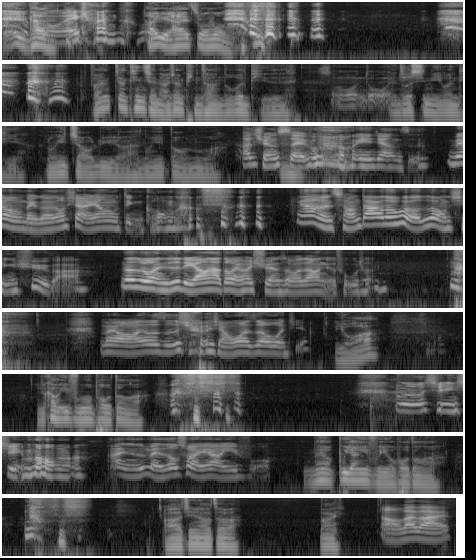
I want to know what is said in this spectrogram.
欸，你看，我没看过，他以为他在做梦。反正这样听起来好像平常很多问题是，什么很多问题？很多心理问题，容易焦虑啊，很容易暴怒啊。啊，选谁不容易这样子？嗯、没有每个人都像你一样那么顶空啊。应该很常，大家都会有这种情绪吧？那如果你是里奥纳多，你会选什么当你的图腾？没有啊，我只是觉得想问这个问题啊。有啊，我就看我衣服有没有破洞啊。那是清醒梦吗？哎、啊，你是每次都穿一样衣服、喔？没有，不一样衣服也有破洞啊。好，今天到这，拜。好，拜拜。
